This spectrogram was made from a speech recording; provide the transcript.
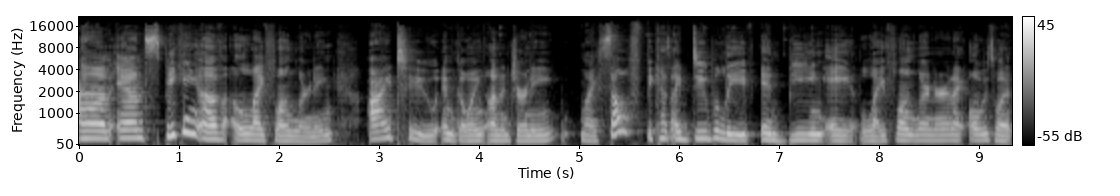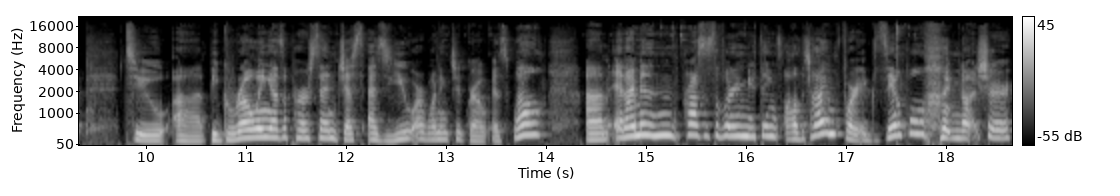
Um, and speaking of lifelong learning, I too am going on a journey myself because I do believe in being a lifelong learner and I always want to uh, be growing as a person just as you are wanting to grow as well. Um, and I'm in the process of learning new things all the time. For example, I'm not sure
